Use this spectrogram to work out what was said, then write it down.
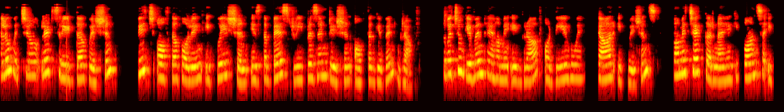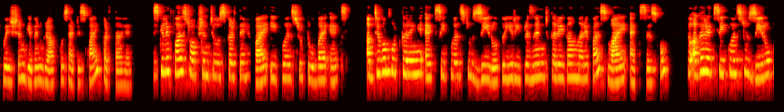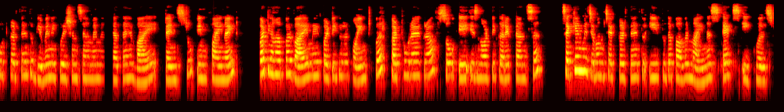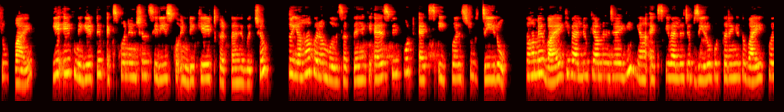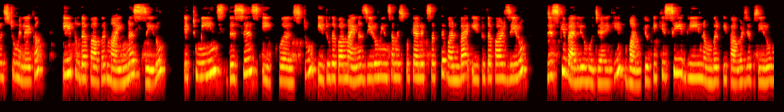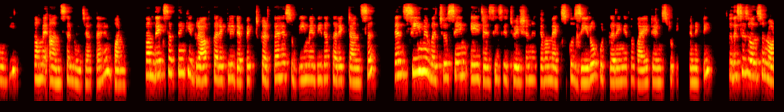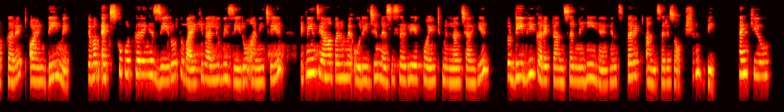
Hello बच्चों, let's read the question. Which of the following equation is the best representation of the given graph? तो बच्चों given है हमें एक graph और दिए हुए चार equations. तो हमें चेक करना है कि कौन सा इक्वेशन गिवन ग्राफ को सेटिस्फाई करता है इसके लिए फ़र्स्ट ऑप्शन चूज़ करते हैं y equals to two by x अब जब हम पुट करेंगे x इक्वल्स टू ज़ीरो तो ये रिप्रेजेंट करेगा हमारे पास y एक्सेस को तो अगर x equals to zero put करते हैं तो गिवन इक्वेशन से हमें मिल जाता है y tends to infinite but यहाँ पर y में पर्टिकुलर पॉइंट पर कट हो रहा है graph so a is not the correct answer second में जब हम चेक करते हैं तो e to the power minus x equals to y ये एक निगेटिव एक्सपोनेंशियल सीरीज़ को इंडिकेट करता है बच्चों. तो यहाँ पर हम बोल सकते हैं कि as we put x equals to zero तो हमें y की वैल्यू क्या मिल जाएगी? यहाँ x की वैल्यू जब ज़ीरो पुट करेंगे तो y इक्वल्स टू मिलेगा e to the power minus zero it means this is equals to e to the power minus zero means हम इसको क्या लिख सकते हैं? One by e to the power zero जिसकी वैल्यू हो जाएगी वन क्योंकि किसी भी नंबर की पावर जब ज़ीरो होगी तो हमें आंसर मिल जाता है वन तो हम देख सकते हैं कि ग्राफ करेक्टली डिपिक्ट करता है सो बी में B the correct answer then C में बच्चों सेम ए जैसी सिचुएशन है, जब हम एक्स को ज़ीरो पुट करेंगे तो y tends to infinity so this is also not correct और डी में, जब हम एक्स को पुट करेंगे ज़ीरो तो वाई की वैल्यू भी ज़ीरो आनी चाहिए. इट मीन्स यहाँ पर हमें ओरिजिन नेसेसरली एक पॉइंट मिलना चाहिए. तो डी भी करेक्ट आंसर नहीं है hence correct answer is option B thank you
